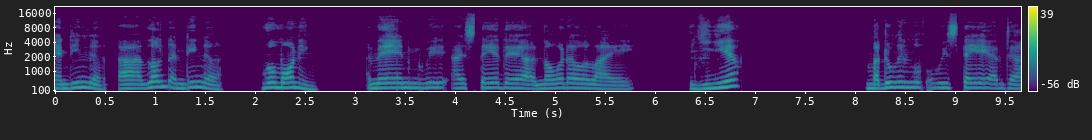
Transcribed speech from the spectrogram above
and dinner, uh, lunch and dinner, no morning. And then we I stay there another like year. But during we stay at the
